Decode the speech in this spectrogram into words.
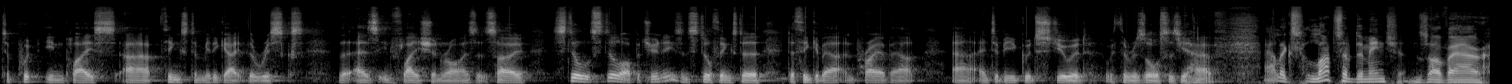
to put in place uh, things to mitigate the risks that as inflation rises. So still still opportunities and still things to, to think about and pray about uh, and to be a good steward with the resources you have. Alex, lots of dimensions of our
